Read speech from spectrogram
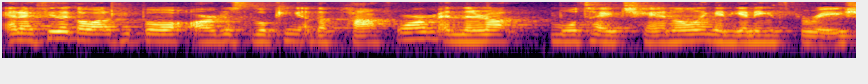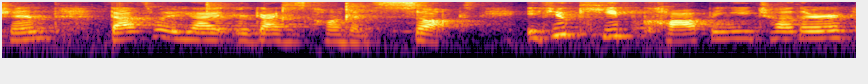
And I feel like a lot of people are just looking at the platform and they're not multi-channeling and getting inspiration. That's why your guys' content sucks. If you keep copying each other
